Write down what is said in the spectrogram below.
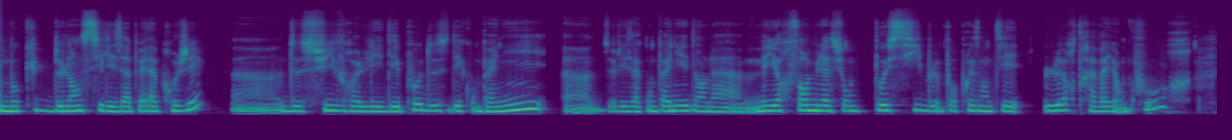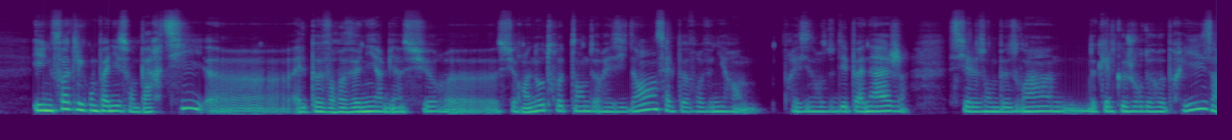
m'occupe de lancer les appels à projets, de suivre les dépôts des compagnies, de les accompagner dans la meilleure formulation possible pour présenter leur travail en cours, et une fois que les compagnies sont parties, euh, elles peuvent revenir bien sûr euh, sur un autre temps de résidence, elles peuvent revenir en résidence de dépannage si elles ont besoin de quelques jours de reprise.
